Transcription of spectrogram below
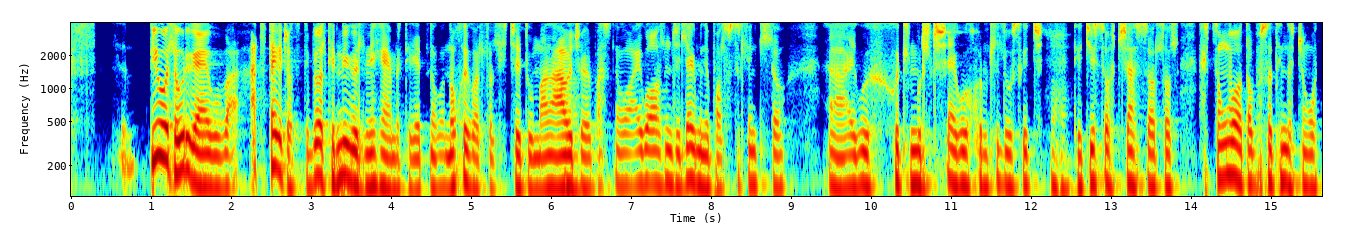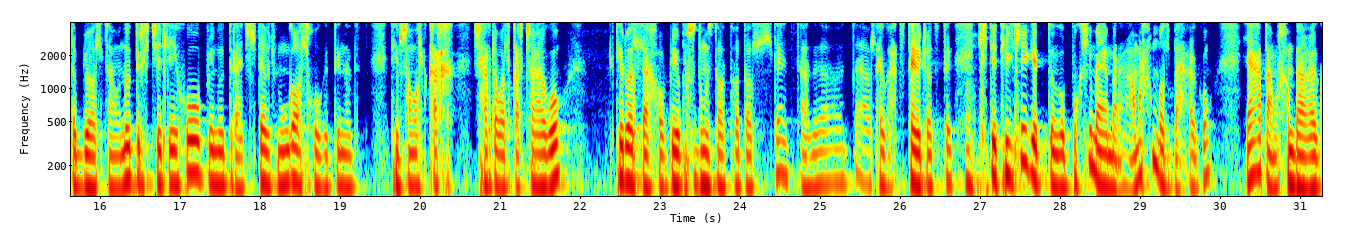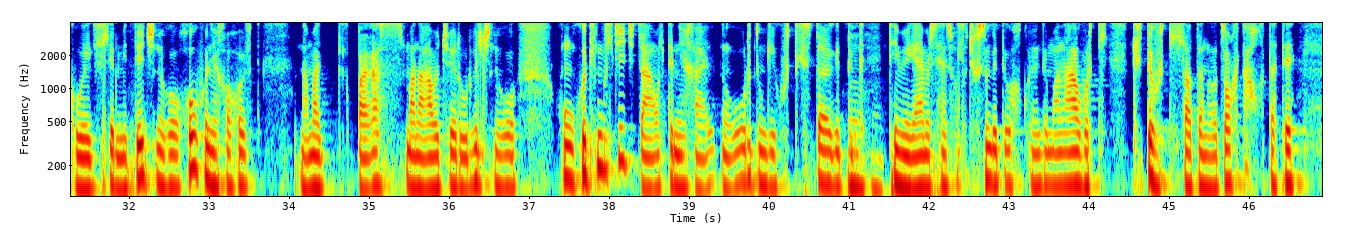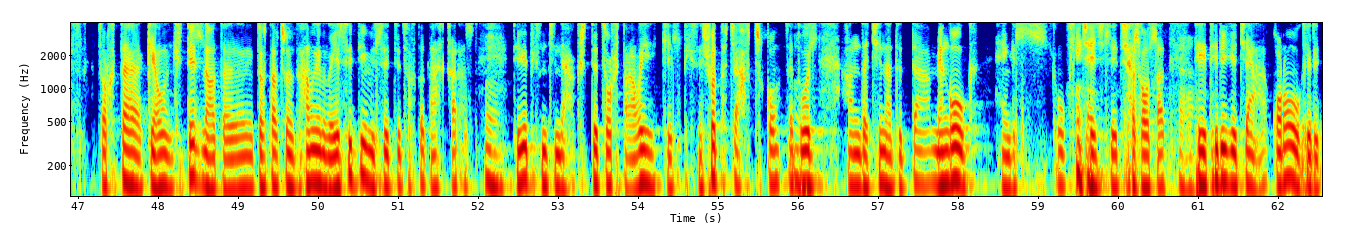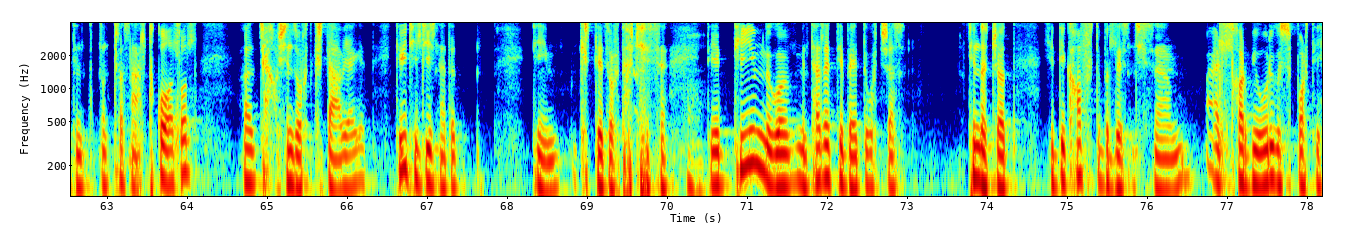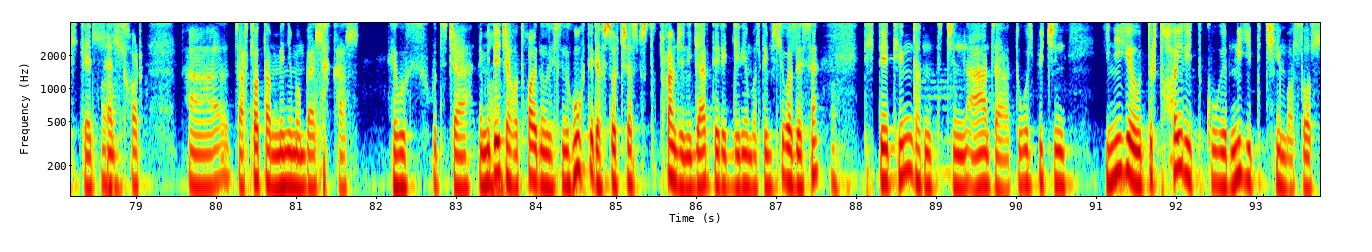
би бол өөрийгөө айгу азтай гэж боддог. Би бол тэрнийг бол нэг амар тэгээд нөгөө нухыг бол хичээдүү манай аав ээж бас нөгөө айгу олон жил яг миний боловсролын төлөө айгүй хөдөлмөрлж айгүй хуримтлал үүсгэж тэгжсэн учраас бол харьцангуй одоо бусад тэнд очингуудаа би бол зам өнөөдөр хичээлээ хөө би өнөөдөр ажилдаа явж мөнгө олох уу гэдэг надад тийм сонголт гарах шаардлага бол гарч байгаагүй тэр бол яг би бусад хүмүүст бодоход бол тийм айгүй хацтай гэж боддог. Гэхдээ тэглээгээд нөгөө бүх юм амар амархан бол байгаагүй. Ягаад амархан байгаагүй гэхэлэр мэдээж нөгөө хувь хүнийхээ хувьд намайг багаас манай аавч хоёр үргэлж нөгөө хүн хөдөлмөрлж ийж заавал тэрнийхээ нөгөө үр дүнгийг хүртэх ёстой гэдэг тимийг амар сайн суулгаж өгсөн байдаг байхгүй. Тэгээ манай аав хүртэл гэртээ хүртэл одоо нөгөө зурагт авах та тий зурагтаа гэртэл нь одоо зурагт авч хамгийн нөгөө LCD MLCD зурагтууд анх гараад тэгээд гисэн чинь гэртээ зурагт авъя гээл тэгсэн шууд очиж авчихгүй. За тэгвэл анда чи надад мянгууг англи үг чэйжлээд шалгуулад тэгээ тэрийг чи 3 үг хэрэг тэнд дунтраас алдахгүй болвол яг шин зурагт гэртээ авъя гэд. Тэгж хэлж ийж надад тийм гэртээ зурагт авчихсан. Тэгээд тийм нөгөө менталити байдаг учраас тэнд очиод хэдий comfortable байсан ч гэсэн аль болохоор би өөрийгөө спорт хийх гээл аль болохоор зардлуудаа минимум байлгах гал айгүй үзэж байгаа. Мэдээж яг тухайн нэг хэлсэн хүүхдэр явсан учраас бас тодорхой хэмжээний яар дээрээ гэрийн бол дэмжлэг бол байсан. Гэхдээ тэрэн тодонд чинь аа за тэгвэл би чинь энийгээ өдөрт хоёр идэхгүйгээр нэг идчих юм болвол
